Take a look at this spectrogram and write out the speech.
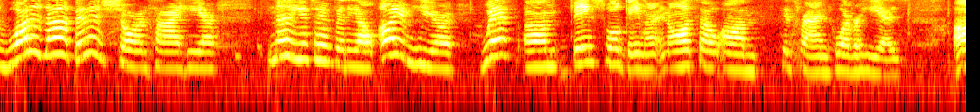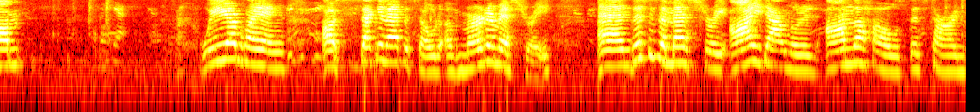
what is up? It is Sean Ty here. Another YouTube video. I am here with um baseball gamer and also um his friend, whoever he is. Um we are playing a second episode of Murder Mystery. And this is a mystery I downloaded on the host this time.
